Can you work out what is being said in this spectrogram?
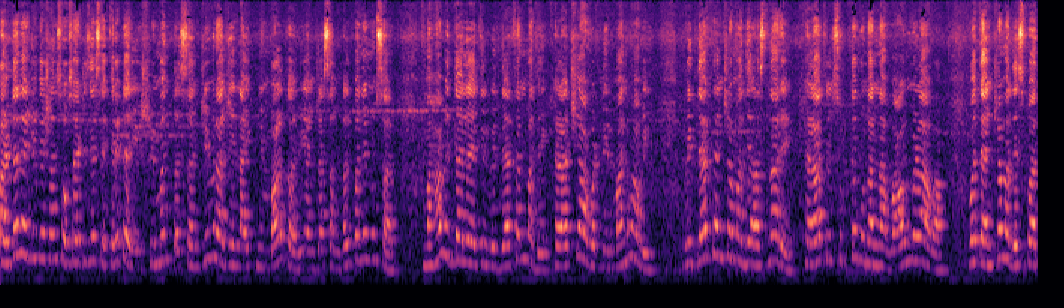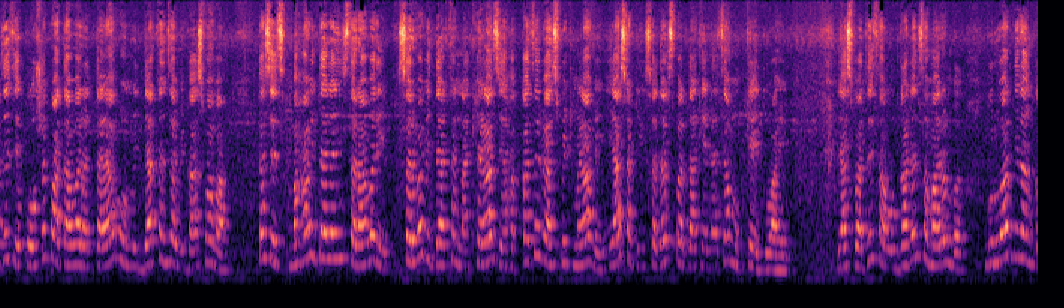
फलटण एज्युकेशन सोसायटीचे सेक्रेटरी श्रीमंत संजीव राजे नाईक निंबाळकर यांच्या संकल्पनेनुसार महाविद्यालयातील विद्यार्थ्यांमध्ये खेळाची आवड निर्माण व्हावी. विद्यार्थ्यांच्या मध्ये असणारे खेळातील सुप्त गुणांना वाव मिळावा व त्यांच्यामध्ये स्पर्धेचे पोषक वातावरण तयार होऊन विद्यार्थ्यांचा विकास व्हावा. तसेच महाविद्यालयीन स्तरावरील सर्व विद्यार्थ्यांना खेळाचे हक्काचे व्यासपीठ मिळावे यासाठी सदर स्पर्धा घेण्याचा मुख्य हेतू आहे. या स्पर्धेचा उद्घाटन समारंभ गुरुवार दिनांक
